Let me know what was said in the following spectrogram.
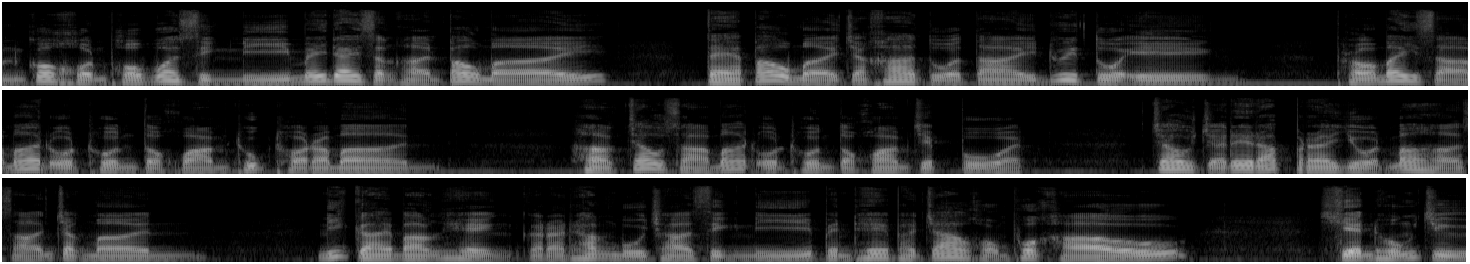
นก็ค้นพบว่าสิ่งนี้ไม่ได้สังหารเป้าหมาย แต่เป้าหมายจะฆ่าตัวตายด้วยตัวเอง เพราะไม่สามารถอดทนต่อความทุกข์ทรมาน หากเจ้าสามารถอดทนต่อความเจ็บปวด เจ้าจะได้รับประโยชน์มหาศาลจากมัน นิกายบางแห่งกระทั่งบูชาสิ่งนี้เป็นเทพเจ้าของพวกเขา เฉียนหงจือ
